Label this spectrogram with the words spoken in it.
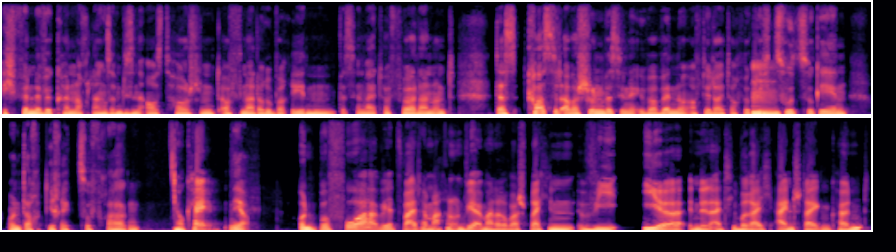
ich finde, wir können auch langsam diesen Austausch und offener darüber reden, ein bisschen weiter fördern. Und das kostet aber schon ein bisschen eine Überwindung, auf die Leute auch wirklich mhm. zuzugehen und auch direkt zu fragen. Okay. Ja. Und bevor wir jetzt weitermachen und wir immer darüber sprechen, wie ihr in den IT-Bereich einsteigen könnt,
